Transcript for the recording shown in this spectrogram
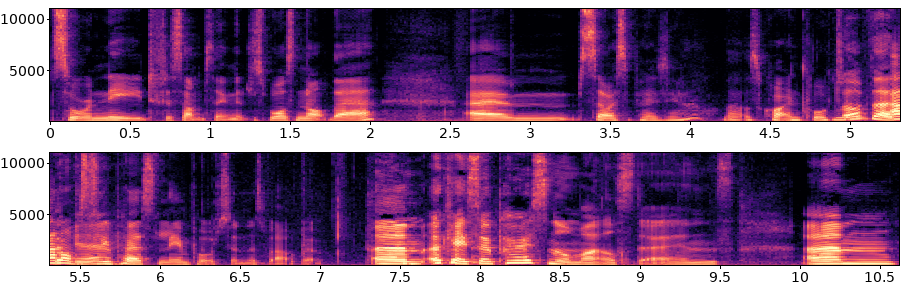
saw a need for something that just was not there. Um, so I suppose yeah, that was quite important. Love that. and obviously Yeah. personally important as well. But Um, okay, so personal milestones. Um,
